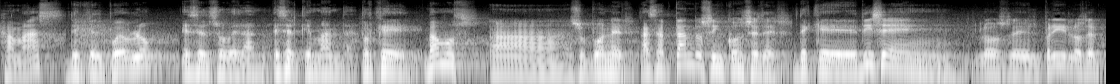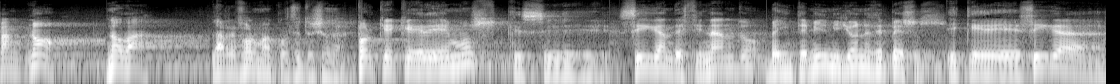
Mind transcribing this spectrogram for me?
jamás de que el pueblo es el soberano, es el que manda. Porque vamos a suponer, aceptando sin conceder, de que dicen los del PRI, los del PAN, no, no va la reforma constitucional, porque queremos que se sigan destinando 20 mil millones de pesos y que siga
